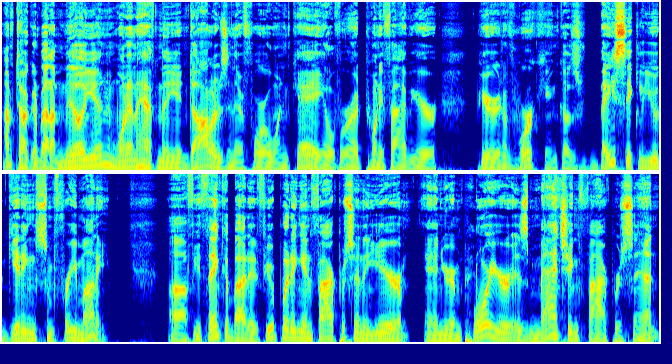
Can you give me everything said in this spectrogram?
I'm talking about a million, one and a half million dollars in their 401k over a 25 year period of working because basically you're getting some free money. Uh, if you think about it, if you're putting in 5% a year and your employer is matching 5%,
